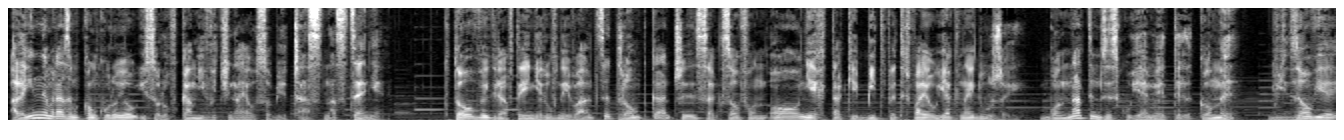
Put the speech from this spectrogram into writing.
ale innym razem konkurują i solówkami wycinają sobie czas na scenie. Kto wygra w tej nierównej walce, trąbka czy saksofon? O, niech takie bitwy trwają jak najdłużej, bo na tym zyskujemy tylko my, widzowie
